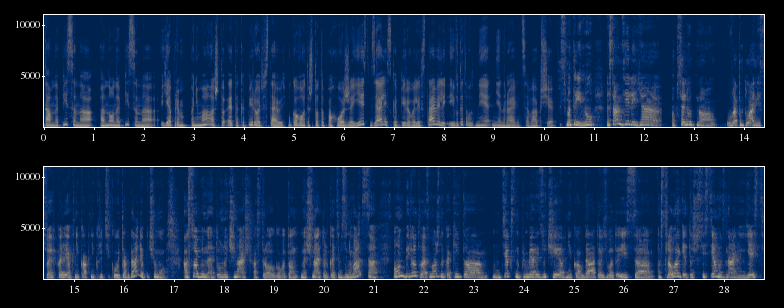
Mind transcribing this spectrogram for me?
там написано, оно написано, я прям понимала, что это копировать, вставить. У кого-то что-то похожее есть, взяли, скопировали, вставили, и вот это вот мне не нравится вообще. Смотри, ну, на самом деле я абсолютно в этом плане своих коллег никак не критикую и так далее. Почему? Особенно это у начинающих астрологов. Вот он начинает только этим заниматься. Он берет, возможно, какие-то тексты, например, из учебников, да, то есть вот из э, астрологии, это же система знаний. Есть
